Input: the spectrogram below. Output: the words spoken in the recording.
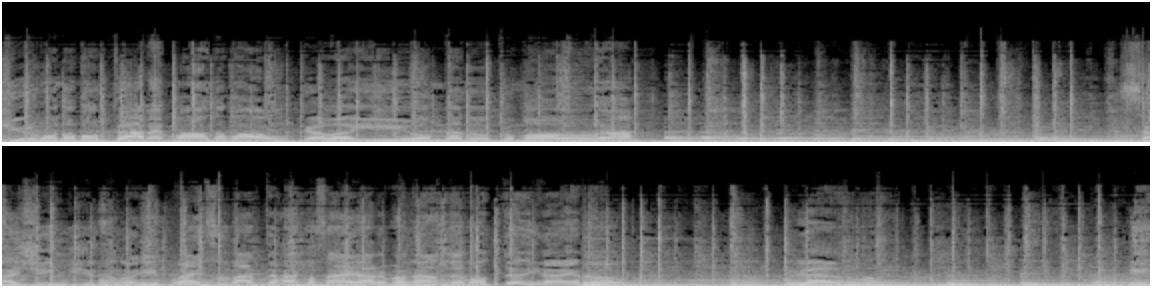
着るものも食べ物も可愛い女の子も。最新技術のいっぱい詰まった箱さえあれば何でも手に入る。y o い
